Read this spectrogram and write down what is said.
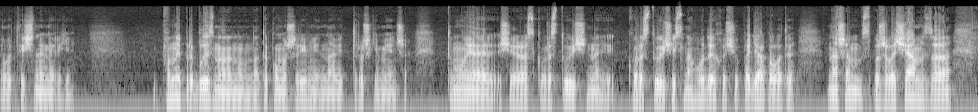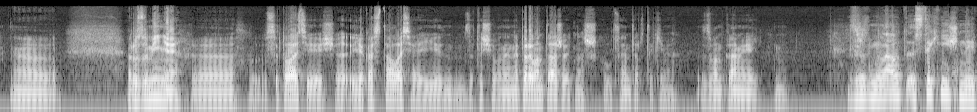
електричної енергії. Вони приблизно ну, на такому ж рівні, навіть трошки менше. Тому я ще раз користуючись, користуючись нагодою, хочу подякувати нашим споживачам за е, розуміння е, ситуації, що, яка сталася, і за те, що вони не перевантажують наш кол-центр такими дзвонками. Ну, Зрозуміло, а от з технічної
